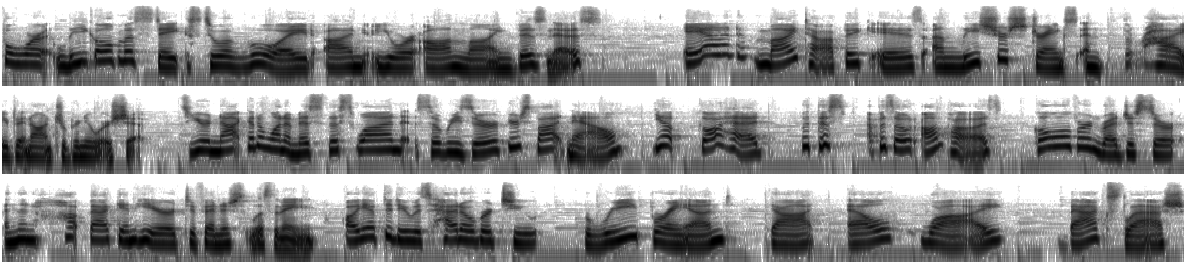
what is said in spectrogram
four legal mistakes to avoid on your online business. And my topic is unleash your strengths and thrive in entrepreneurship. So you're not going to want to miss this one. So reserve your spot now. Yep, go ahead put this episode on pause, go over and register, and then hop back in here to finish listening. All you have to do is head over to rebrand.ly backslash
